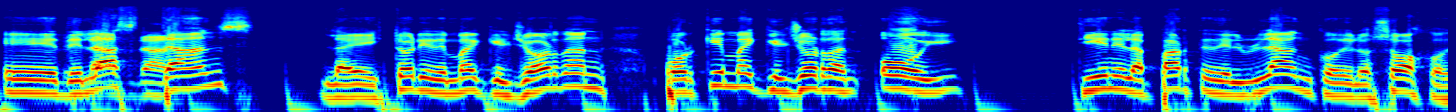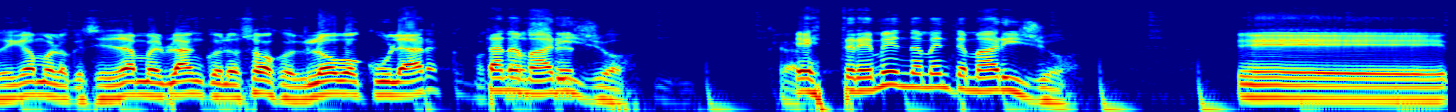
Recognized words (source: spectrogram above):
eh, The Last Last Dance. la historia de Michael Jordan, por qué Michael Jordan hoy tiene la parte del blanco de los ojos, digamos lo que se llama el blanco de los ojos, el globo ocular, Como tan amarillo. Claro. Es tremendamente amarillo. Eh,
